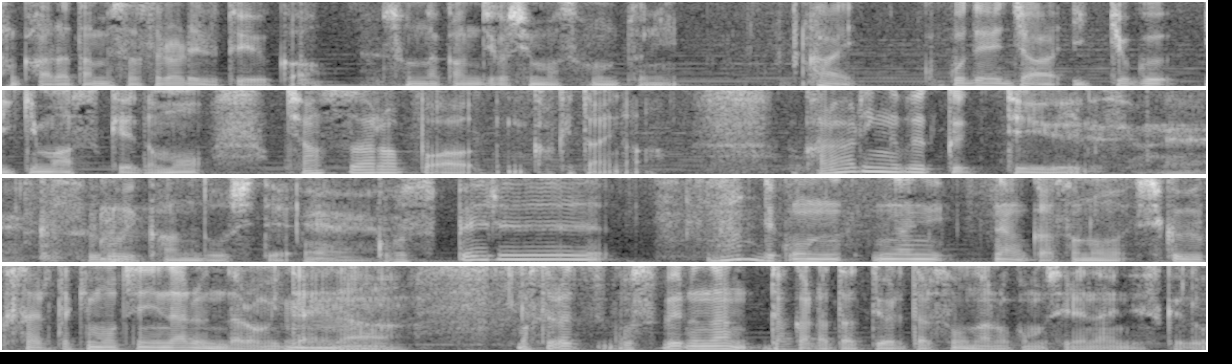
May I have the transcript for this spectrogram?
なんか改めさせられるというかそんな感じがします本当に。はい。ここでじゃあ1曲いきますけどもチャンス・ザ・ラッパーにかけたいな。カラーリングブックっていういいですよね。すごい感動して、ええ。ゴスペルなんでこんなになんかその祝福された気持ちになるんだろうみたいな、うん。まあ、それはゴスペルなんだからだって言われたらそうなのかもしれないんですけど。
